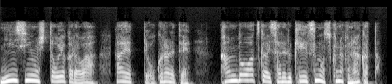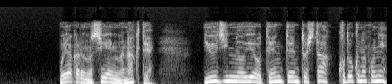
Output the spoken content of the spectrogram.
妊娠を知った親からは、かえって怒られて、感動扱いされるケースも少なくなかった。親からの支援がなくて、友人の家を転々とした孤独な子に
